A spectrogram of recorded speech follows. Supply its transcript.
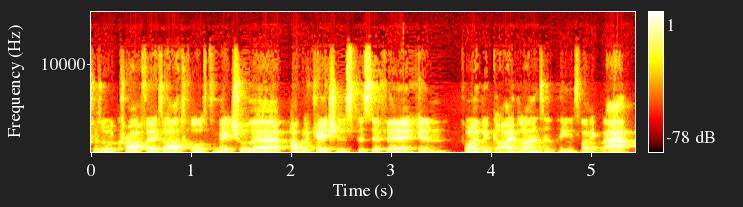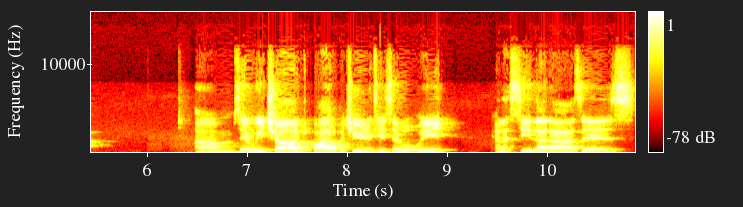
sort of craft those articles to make sure they're publication specific and follow the guidelines and things like that. Um, so we charge by opportunity. So what we kind of see that as is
